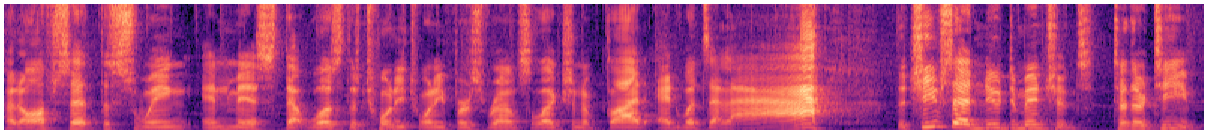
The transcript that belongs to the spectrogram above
had offset the swing and miss that was the 2020 first round selection of Clyde Edwards. The Chiefs had new dimensions to their team,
